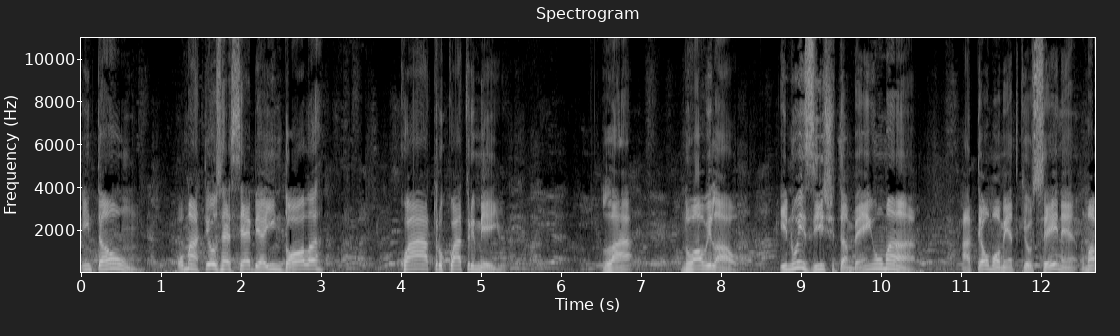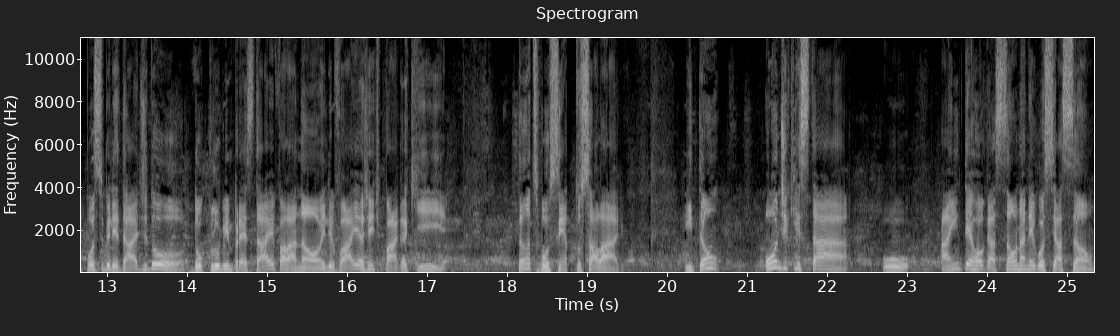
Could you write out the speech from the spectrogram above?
Então, o Matheus recebe aí em dólar 4, 4,5 lá no Al Hilal. E não existe também uma até o momento que eu sei, né, uma possibilidade do, do clube emprestar e falar, não, ele vai e a gente paga aqui tantos por cento do salário. Então, onde que está o, a interrogação na negociação.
